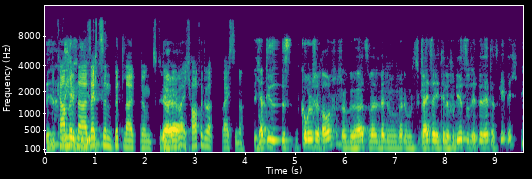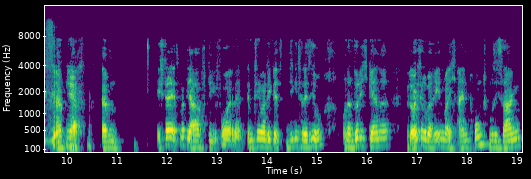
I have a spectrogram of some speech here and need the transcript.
Die kam mit einer 16-Bit-Leitung zu dir Ja, rüber. Ich hoffe, du erreichst sie noch. Ich habe dieses komische Rauschen schon gehört, wenn, wenn, du, wenn du gleichzeitig telefonierst und Internet, das geht nicht. Ähm, Ja. Ähm, ich stelle jetzt mal die AfD vor im Thema Dig- Digitalisierung und dann würde ich gerne mit euch darüber reden, weil ich einen Punkt, muss ich sagen,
